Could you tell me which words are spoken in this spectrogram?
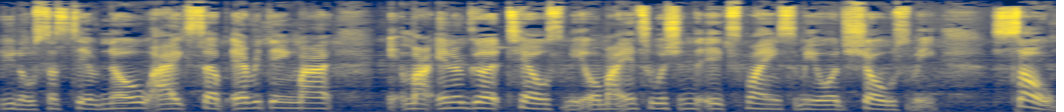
you know, sensitive. No, I accept everything my my inner gut tells me or my intuition explains to me or it shows me. So,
